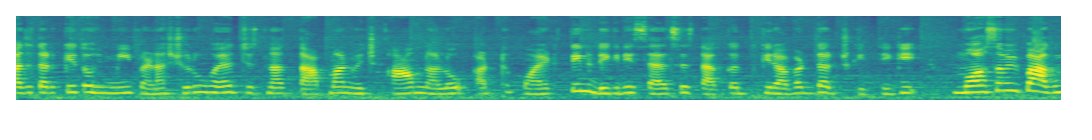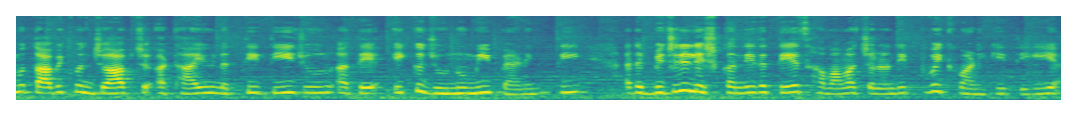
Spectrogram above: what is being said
ਅੱਜ ਤੜਕੇ ਤੋਂ ਹੀ ਮੀਂਹ ਪੈਣਾ ਸ਼ੁਰੂ ਹੋਇਆ, ਜਿਸ ਨਾਲ ਤਾਪਮਾਨ ਵਿੱਚ ਆਮ ਨਾਲੋਂ 8.3 ਡਿਗਰੀ ਸੈਲਸੀਅਸ ਤੱਕ ਗਿਰਾਵਟ ਦਰਜ ਕੀਤੀ ਗਈ। ਮੌਸਮ ਵਿਭਾਗ ਮੁਤਾਬਿਕ ਪੰਜਾਬ 'ਚ 28 29 30 ਜੂਨ ਅਤੇ 1 ਜੂਨ ਨੂੰ ਮੀਂਹ ਪੈਣ ਦੀ ਅਤੇ ਬਿਜਲੀ ਲਿਸ਼ਕਣ ਦੀ ਤੇ ਤੇਜ਼ ਹਵਾਵਾਂ ਚੱਲਣ ਦੀ ਭਵਿੱਖਬਾਣੀ ਕੀਤੀ ਗਈ ਹੈ।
